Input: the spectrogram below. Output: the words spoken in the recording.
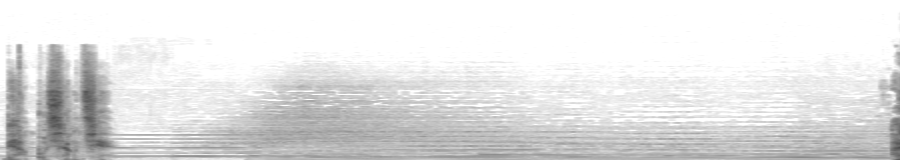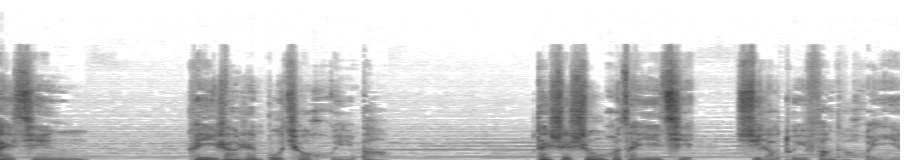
两不相欠。爱情可以让人不求回报，但是生活在一起需要对方的回应。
